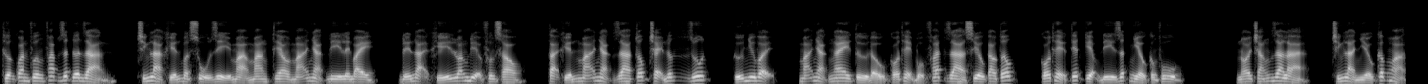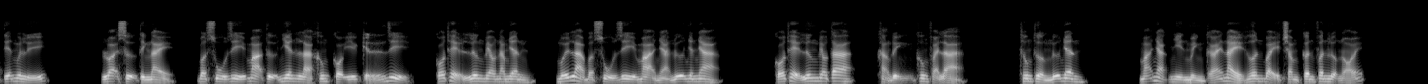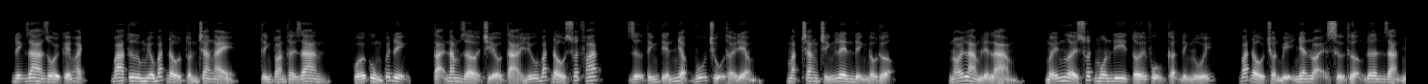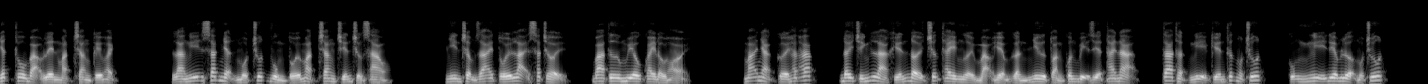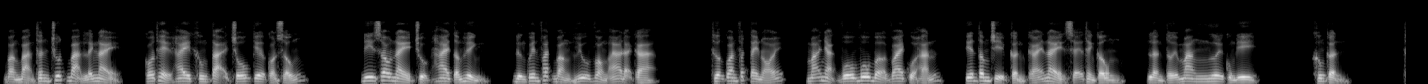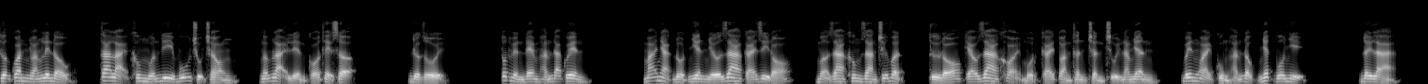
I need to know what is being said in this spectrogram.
Thượng quan phương pháp rất đơn giản, chính là khiến bật sủ gì mà mang theo mã nhạc đi lên bay, đến đại khí loãng địa phương sau, tại khiến mã nhạc ra tốc chạy nước rút, cứ như vậy, mã nhạc ngay từ đầu có thể bộc phát ra siêu cao tốc, có thể tiết kiệm đi rất nhiều công phu. Nói trắng ra là, chính là nhiều cấp hỏa tiễn nguyên lý. Loại sự tình này, bật sủ gì mà tự nhiên là không có ý kiến đến gì, có thể lương đeo nam nhân, mới là bật sủ gì mà nhà nữ nhân nha. Có thể lương đeo ta, khẳng định không phải là thông thường nữ nhân. Mã nhạc nhìn mình cái này hơn bảy trăm cân phân lượng nói. Định ra rồi kế hoạch, ba tư miêu bắt đầu tuần tra ngày, tính toán thời gian, cuối cùng quyết định, tại năm giờ chiều tả hữu bắt đầu xuất phát, dự tính tiến nhập vũ trụ thời điểm, mặt trăng chính lên đỉnh đầu thượng. Nói làm liền làm, mấy người xuất môn đi tới phụ cận đỉnh núi, bắt đầu chuẩn bị nhân loại sử thượng đơn giản nhất thô bạo lên mặt trăng kế hoạch. Là nghĩ xác nhận một chút vùng tối mặt trăng chiến trường sao. Nhìn chậm rãi tối lại sát trời, ba tư miêu quay đầu hỏi. Mã nhạc cười hắc hắc, đây chính là khiến đời trước thay người mạo hiểm gần như toàn quân bị diệt tai nạn ta thật nghĩ kiến thức một chút, cũng nghĩ điêm lượng một chút, bằng bản thân chút bản lĩnh này, có thể hay không tại chỗ kia còn sống. Đi sau này chụp hai tấm hình, đừng quên phát bằng hưu vòng a đại ca. Thượng quan phất tay nói, mã nhạc vô vô bờ vai của hắn, yên tâm chỉ cần cái này sẽ thành công, lần tới mang ngươi cùng đi. Không cần. Thượng quan nhoáng lên đầu, ta lại không muốn đi vũ trụ trong, ngẫm lại liền có thể sợ. Được rồi. Tốt huyền đem hắn đã quên. Mã nhạc đột nhiên nhớ ra cái gì đó, mở ra không gian chữ vật, từ đó kéo ra khỏi một cái toàn thân trần trụi nam nhân, bên ngoài cùng hắn độc nhất vô nhị đây là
